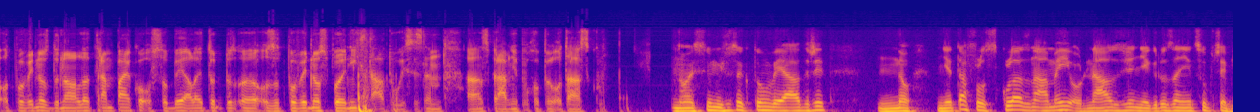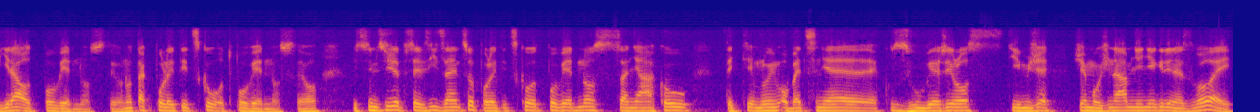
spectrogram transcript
odpovědnost Donalda Trumpa jako osoby, ale je to zodpovědnost Spojených států, jestli jsem správně pochopil otázku. No, jestli můžu se k tomu vyjádřit. No, mě ta floskula známe i od nás, že někdo za něco přebírá odpovědnost, jo? no tak politickou odpovědnost, jo. Myslím si, že převzít za něco politickou odpovědnost, za nějakou, teď mluvím obecně, jako zhůvěřilost s tím, že, že možná mě někdy nezvolej,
